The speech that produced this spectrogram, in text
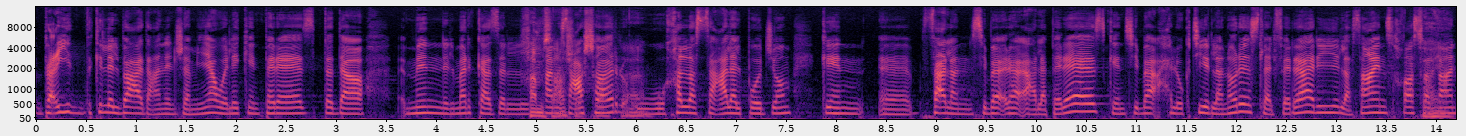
بعيد كل البعد عن الجميع ولكن بيريز ابتدى من المركز الخامس عشر. آه. وخلص على البوديوم. كان آه، فعلا سباق رائع لبيريز كان سباق حلو كتير لنورس للفراري لساينز خاصة. صحيح.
